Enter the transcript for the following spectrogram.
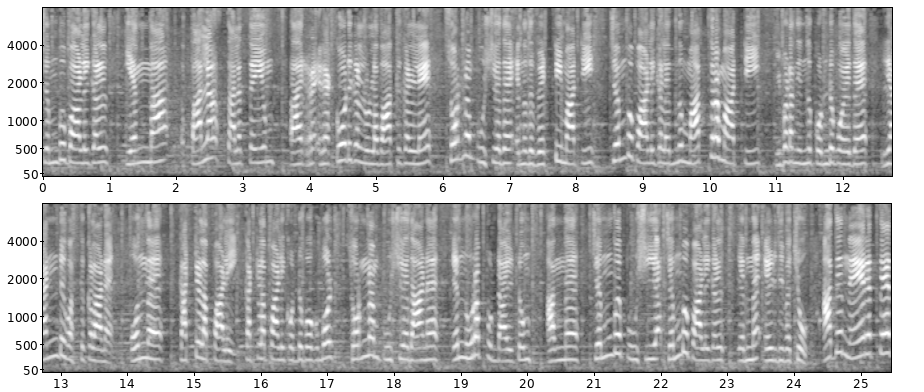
ചെമ്പുപാളികൾ എന്ന പല സ്ഥലത്തെയും റെക്കോർഡുകളിലുള്ള വാക്കുകളിലെ സ്വർണം പൂശിയത് എന്നത് വെട്ടി മാറ്റി ചെമ്പ് പാളികൾ എന്ന് മാത്രം മാറ്റി ഇവിടെ നിന്ന് കൊണ്ടുപോയത് രണ്ട് വസ്തുക്കളാണ്. ഒന്ന് കട്ടിളപ്പാളി. കട്ടിളപ്പാളി കൊണ്ടുപോകുമ്പോൾ സ്വർണം പൂശിയതാണ് എന്നുറപ്പുണ്ടായിട്ടും അന്ന് ചെമ്പ് പൂശിയ ചെമ്പ് പാളികൾ എന്ന് എഴുതി വച്ചു. അത് നേരത്തെ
